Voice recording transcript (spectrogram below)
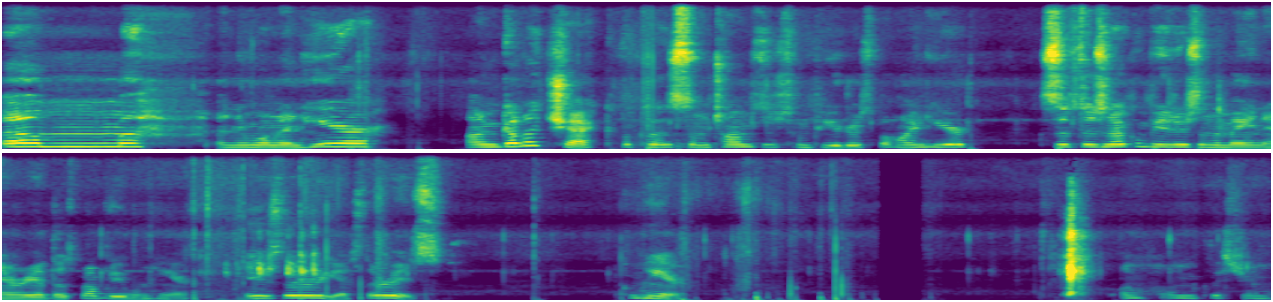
Um, anyone in here? I'm gonna check because sometimes there's computers behind here. Because if there's no computers in the main area, there's probably one here. Is there? Yes, there is. Come here. Oh, I'm Christian.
